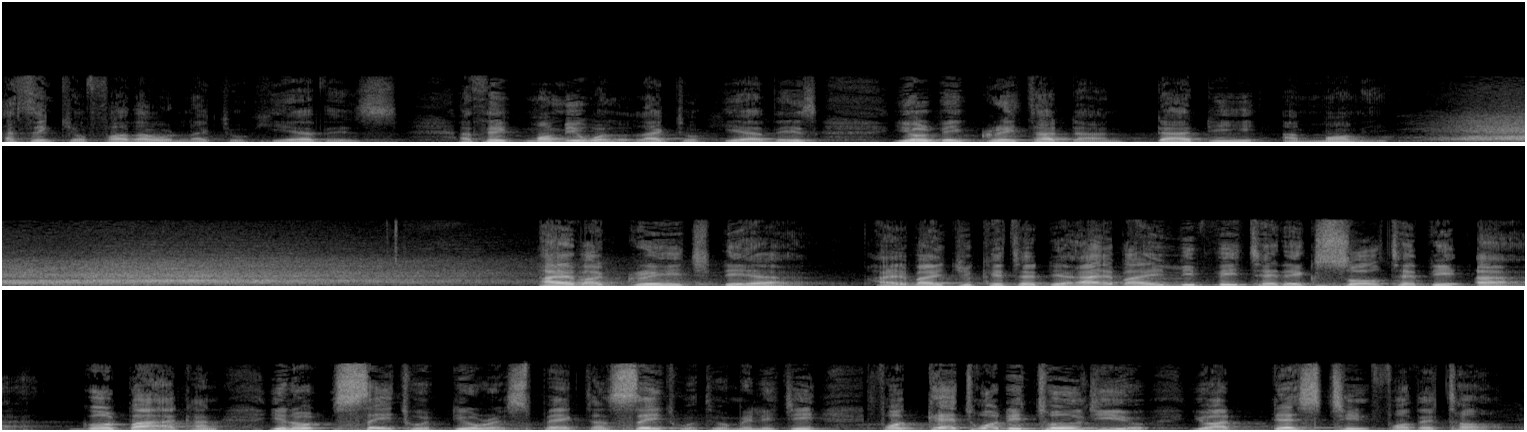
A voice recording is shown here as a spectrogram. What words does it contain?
I think your father would like to hear this. I think mommy would like to hear this. You'll be greater than daddy and mommy. However great they are, however educated they are, however elevated, exalted they are, go back and, you know, say it with due respect and say it with humility. Forget what they told you. You are destined for the top.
